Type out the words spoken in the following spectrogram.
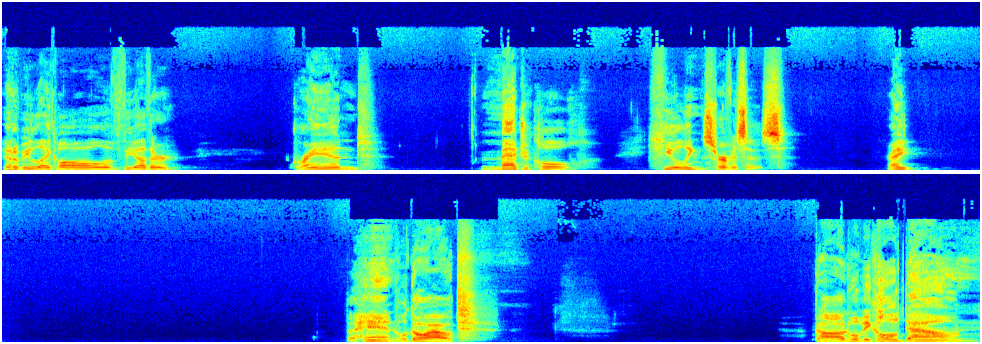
It'll be like all of the other grand, magical healing services, right? The hand will go out. God will be called down.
